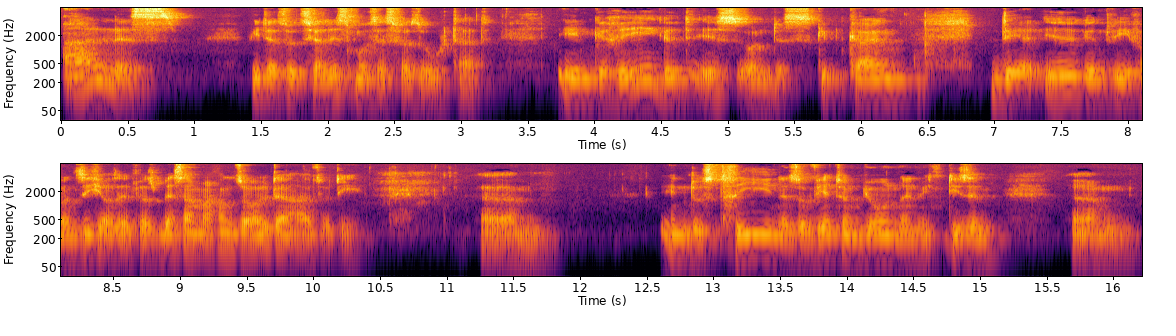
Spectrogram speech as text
alles, wie der Sozialismus es versucht hat, eben geregelt ist und es gibt keinen, der irgendwie von sich aus etwas besser machen sollte. Also die ähm, Industrie in der Sowjetunion mit diesem ähm,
